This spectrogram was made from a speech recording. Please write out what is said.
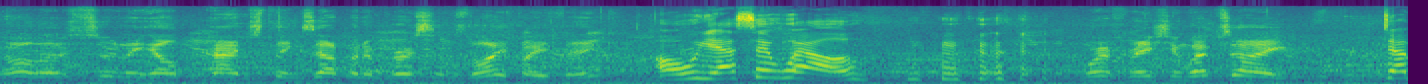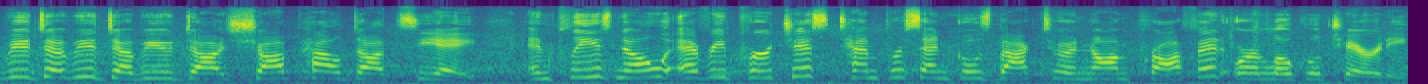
Well, that'll certainly help patch things up in a person's life, I think. Oh, yes, it will. More information, website. www.shoppal.ca. And please know every purchase, 10% goes back to a nonprofit or a local charity.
